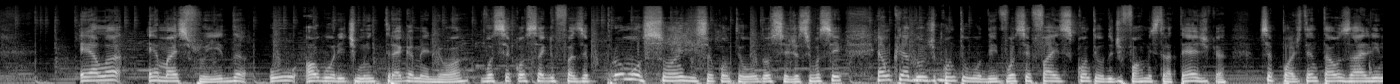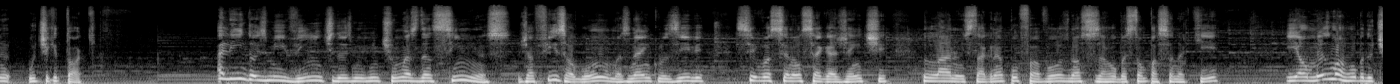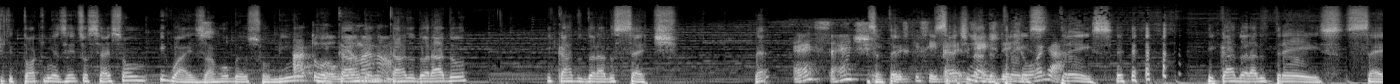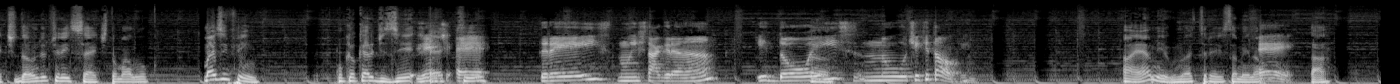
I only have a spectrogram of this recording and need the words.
ela é mais fluida, o algoritmo entrega melhor, você consegue fazer promoções do seu conteúdo, ou seja, se você é um criador de conteúdo e você faz conteúdo de forma estratégica, você pode tentar usar ali no o TikTok. Ali em 2020, 2021, as dancinhas, já fiz algumas, né? Inclusive, se você não segue a gente lá no Instagram, por favor, os nossos arrobas estão passando aqui. E é o mesmo arroba do TikTok, minhas redes sociais são iguais. Arroba eu sou Binho, ah, tô, Ricardo, não é não. Ricardo Dourado. Ricardo Dourado 7. Né? É 7? Você tem... Eu esqueci. 7 Pera, nada, gente, 3, deixa eu olhar. 3. Ricardo Dourado 3, 7. De onde eu tirei 7? Tô maluco. Mas enfim, o que eu quero dizer Gente, é que. é 3 no Instagram e 2 Ah. no TikTok. Ah, é, amigo? Não é 3 também, não? É. Tá.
